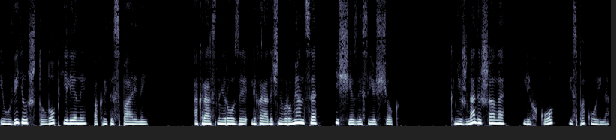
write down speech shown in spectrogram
и увидел, что лоб Елены покрыт испариной, а красные розы лихорадочного румянца исчезли с ее щек. Княжна дышала легко и спокойно.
